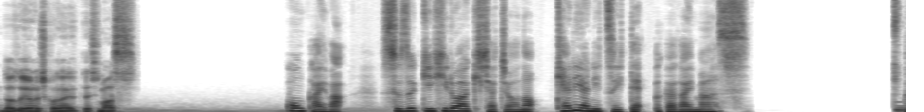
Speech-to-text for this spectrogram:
どうぞよろしくお願いいたします。今回は鈴木博明社長のキャリアについて伺います企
